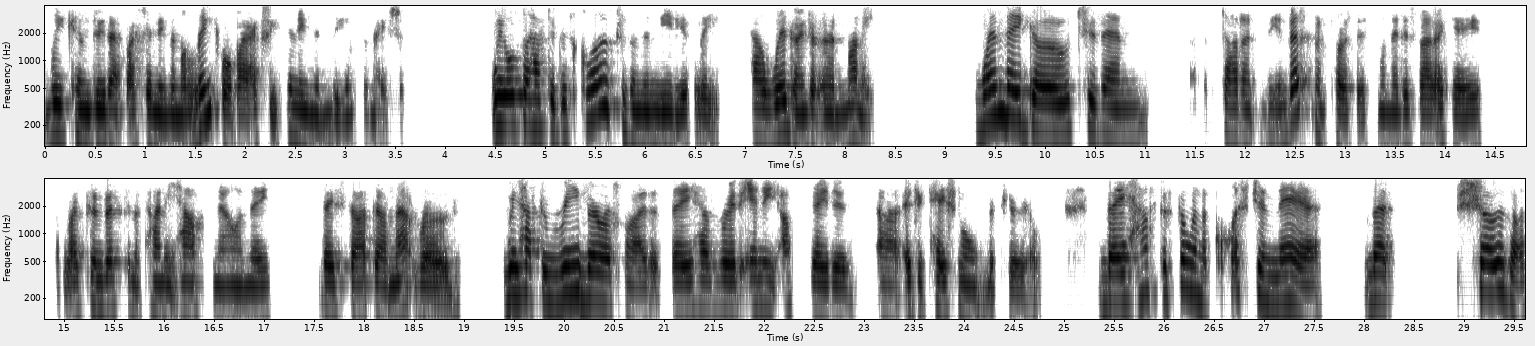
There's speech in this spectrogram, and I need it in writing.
We can do that by sending them a link or by actually sending them the information. We also have to disclose to them immediately how we're going to earn money. When they go to then start the investment process, when they decide, okay, like to invest in a tiny house now, and they, they start down that road, we have to re-verify that they have read any updated uh, educational materials they have to fill in a questionnaire that shows us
